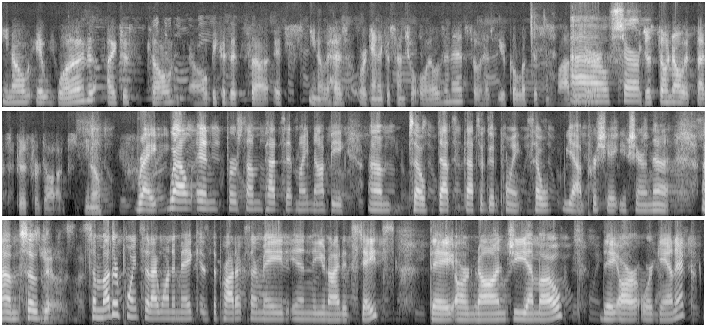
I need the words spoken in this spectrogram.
you know, it would. I just don't know because it's uh, it's you know, it has organic essential oils in it, so it has eucalyptus and lavender. Oh, sure. I just don't know if that's good for dogs. You know. Right. Well, and for some pets, it might not be. Um, so that's that's a good point. So yeah, appreciate you sharing that. Um, so the, yeah. some other points that I want to make is the products are made in the United States. They are non-GMO. They are organic.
